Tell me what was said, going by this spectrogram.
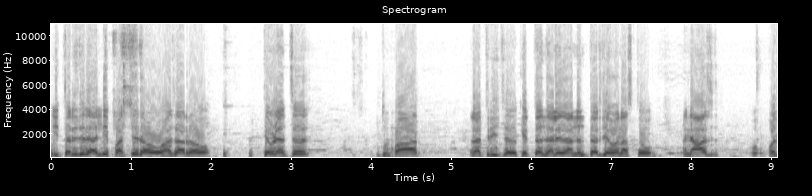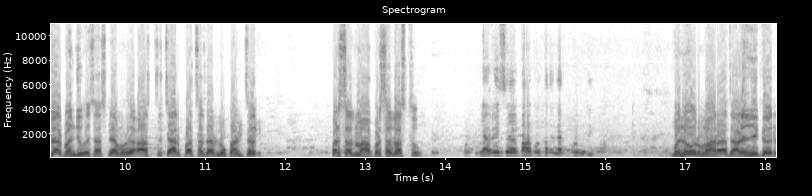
इतर जरी आली पाचशे राहो हजार राहो तेवढ्यांचं दुपार रात्रीचं कीर्तन झालेलं नंतर जेवण असतो. आणि आज पदार्पण दिवस असल्यामुळं आज तर चार पाच हजार लोकांचं प्रसाद महाप्रसाद असतो. मनोहर महाराज आळंदीकर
